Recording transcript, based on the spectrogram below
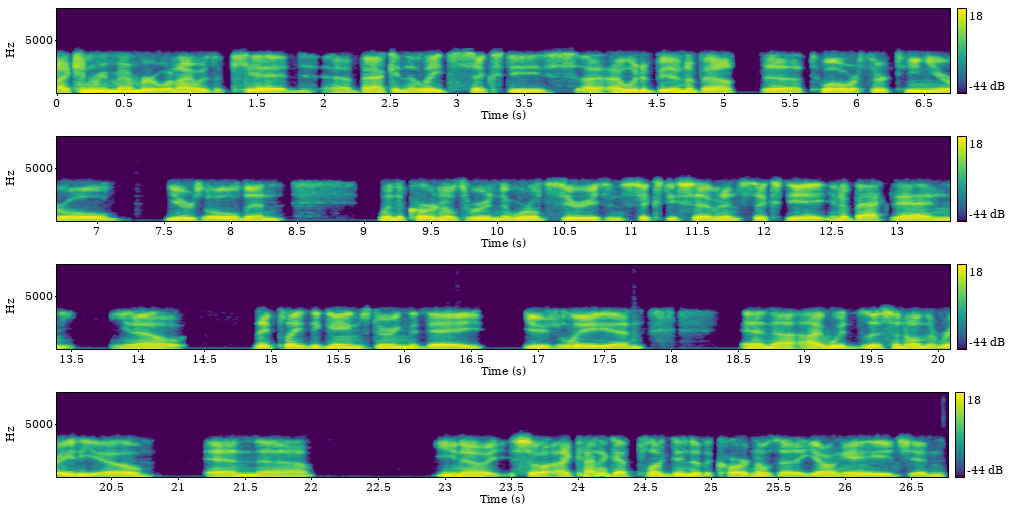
I can remember when I was a kid uh, back in the late '60s. I, I would have been about uh, 12 or 13 year old years old, and when the Cardinals were in the World Series in '67 and '68, you know, back then, you know, they played the games during the day usually, and and uh, I would listen on the radio, and uh, you know, so I kind of got plugged into the Cardinals at a young age, and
